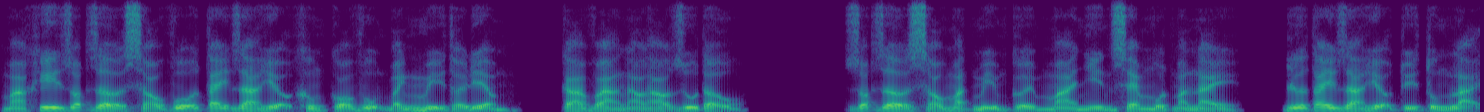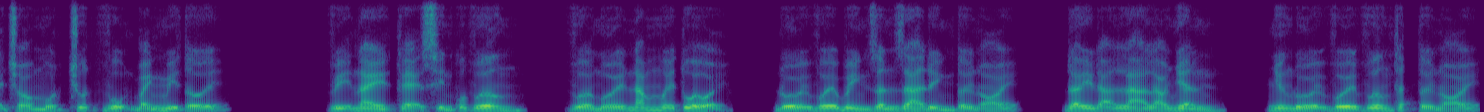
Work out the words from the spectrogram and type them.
Mà khi rót giờ sáu vỗ tay ra hiệu không có vụn bánh mì thời điểm, cá vàng ảo hào du tẩu. Rót giờ sáu mặt mỉm cười mà nhìn xem một màn này, đưa tay ra hiệu tùy tùng lại cho một chút vụn bánh mì tới. Vị này tệ xỉn quốc vương, vừa mới năm mươi tuổi, đối với bình dân gia đình tới nói, đây đã là lao nhân, nhưng đối với vương thất tới nói,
